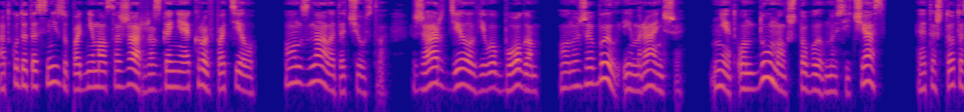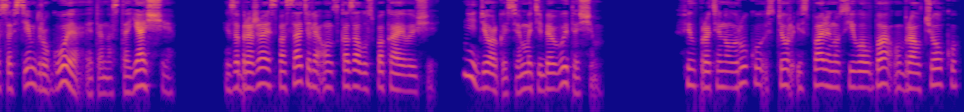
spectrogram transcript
Откуда-то снизу поднимался жар, разгоняя кровь по телу. Он знал это чувство. Жар делал его богом. Он уже был им раньше. Нет, он думал, что был, но сейчас это что-то совсем другое, это настоящее. Изображая спасателя, он сказал успокаивающе. «Не дергайся, мы тебя вытащим». Фил протянул руку, стер испарину с его лба, убрал челку.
